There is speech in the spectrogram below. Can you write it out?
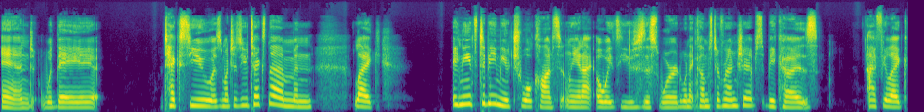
And would they text you as much as you text them? And like, it needs to be mutual constantly. And I always use this word when it comes to friendships because I feel like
